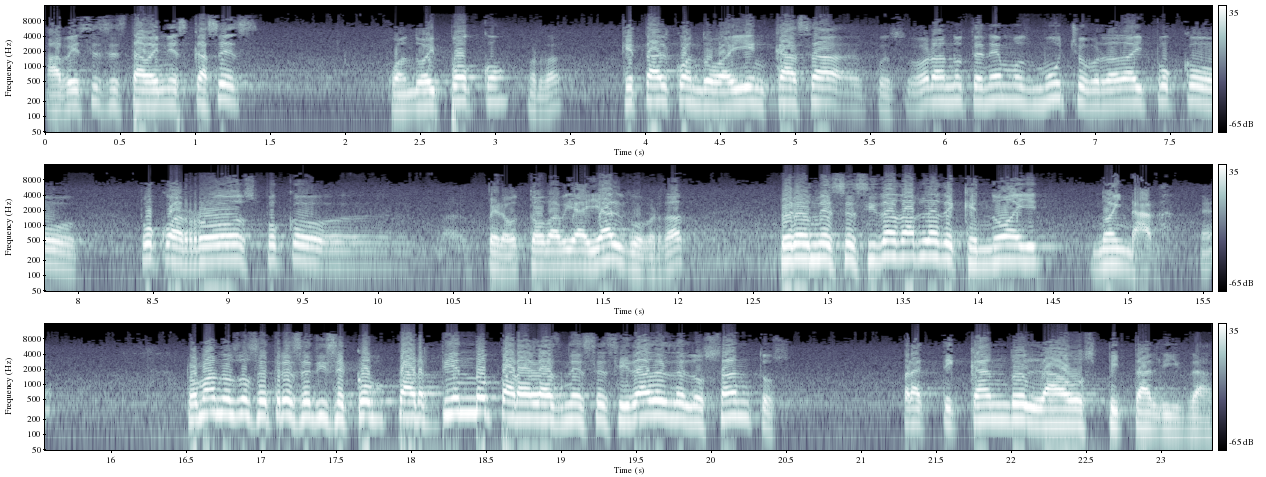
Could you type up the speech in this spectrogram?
a veces estaba en escasez, cuando hay poco, ¿verdad? ¿Qué tal cuando ahí en casa, pues ahora no tenemos mucho, ¿verdad? Hay poco, poco arroz, poco, eh, pero todavía hay algo, ¿verdad? Pero necesidad habla de que no hay, no hay nada. ¿eh? Romanos 12:13 dice, compartiendo para las necesidades de los santos, practicando la hospitalidad.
